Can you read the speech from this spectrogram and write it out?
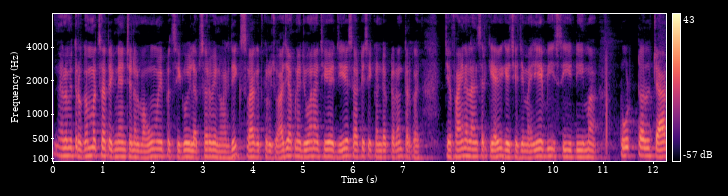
હેલો મિત્રો ગમત સાથે જ્ઞાન ચેનલમાં હું વિપતસિંહ ગોયલ આપ સર્વેનું હાર્દિક સ્વાગત કરું છું. આજે આપણે જોવાના છીએ જીએસઆરટીસી કંડક્ટર અંતર્ગત જે ફાઇનલ આન્સર કી આવી ગઈ છે, જેમાં એ બી સી ડીમાં ટોટલ ચાર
